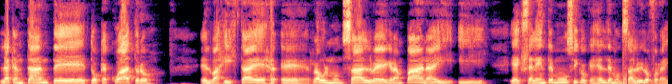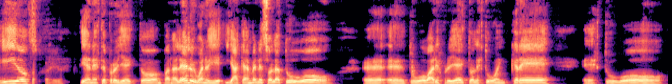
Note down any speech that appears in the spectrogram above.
La cantante toca cuatro, el bajista es eh, Raúl Monsalve, gran pana y, y, excelente músico, que es el de Monsalve y los Forajidos tiene este proyecto en paralelo. Y bueno, y, acá en Venezuela tuvo, eh, eh, tuvo varios proyectos, él estuvo en CRE, estuvo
